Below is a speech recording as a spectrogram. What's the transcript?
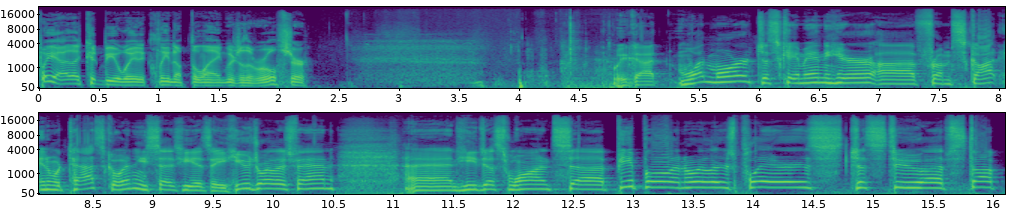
But yeah, that could be a way to clean up the language of the rule. Sure. We got one more just came in here uh, from Scott in Wetaskiwin. He says he is a huge Oilers fan, and he just wants uh, people and Oilers players just to uh, stop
